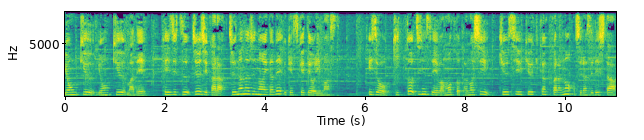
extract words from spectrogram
03-6825-4949まで平日10時から17時の間で受け付けております。以上きっと人生はもっと楽しい QCQ 企画からのお知らせでした・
